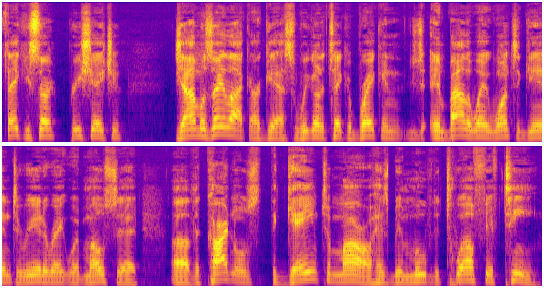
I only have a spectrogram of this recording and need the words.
Thank you, sir. Appreciate you. John Mozeliak, our guest. We're going to take a break. And, and by the way, once again, to reiterate what Mo said, uh, the Cardinals, the game tomorrow has been moved to 1215.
